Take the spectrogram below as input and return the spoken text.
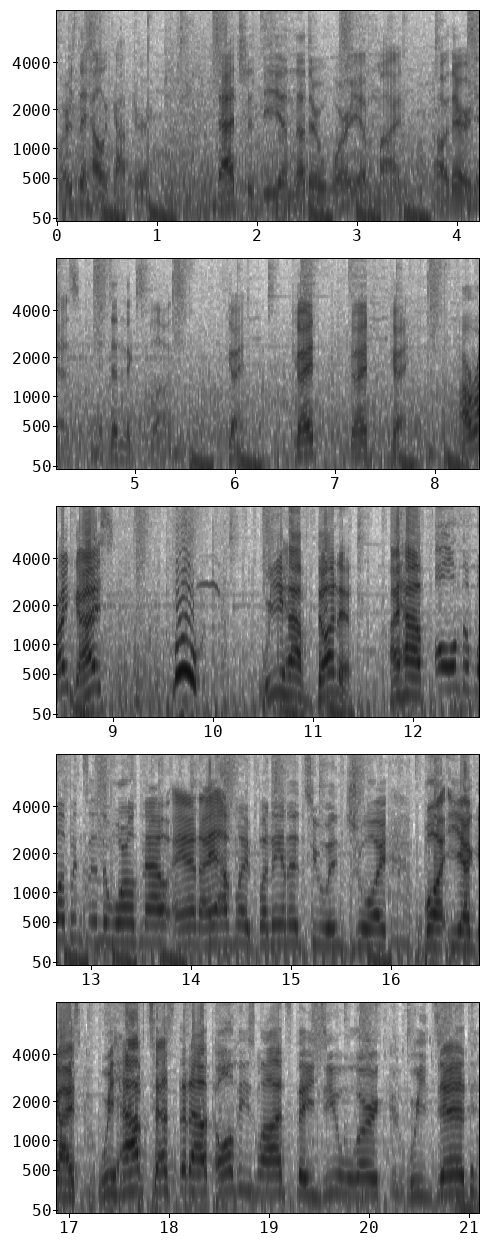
Where's the helicopter? That should be another worry of mine. Oh, there it is. It didn't explode. Good. Good, good, good. All right, guys. Whew! We have done it. I have all the weapons in the world now, and I have my banana to enjoy. But yeah, guys, we have tested out all these mods. They do work. We did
